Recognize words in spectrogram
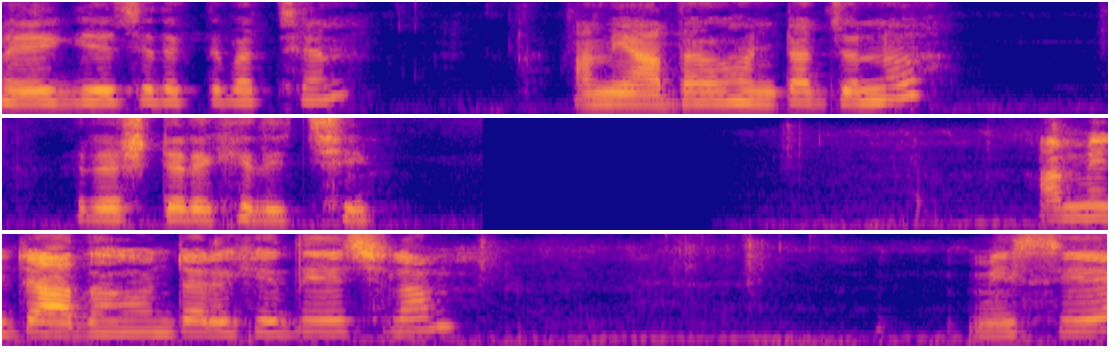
হয়ে গিয়েছে, দেখতে পাচ্ছেন? আমি আধা ঘণ্টার জন্য রেস্টে রেখে দিচ্ছি। আমি এটা আধা ঘণ্টা রেখে দিয়েছিলাম। মিশিয়ে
